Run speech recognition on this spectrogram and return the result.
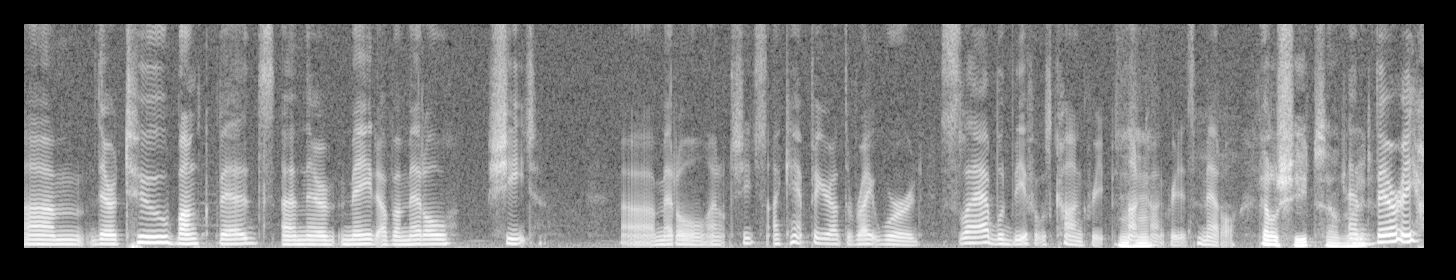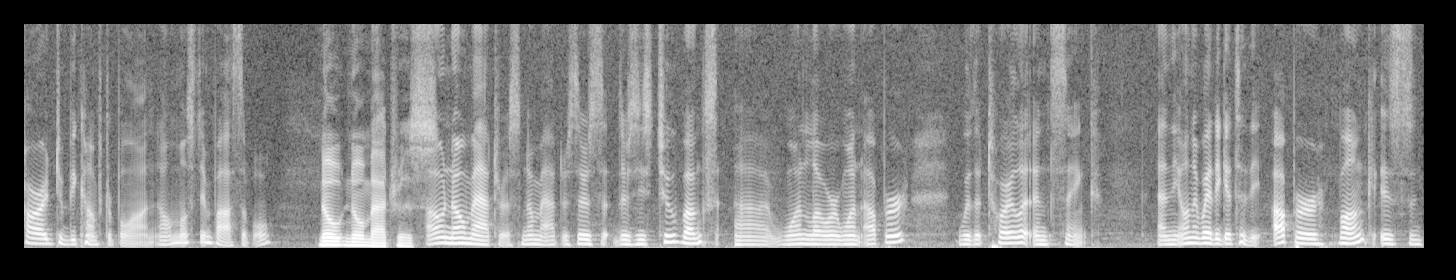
Um, there are two bunk beds, and they're made of a metal sheet. Uh, metal I don't sheets. I can't figure out the right word. Slab would be if it was concrete. It's Mhm. not concrete. It's metal. metal sheet? Sounds And right. very hard to be comfortable on. Almost impossible. No no mattress. Oh, no mattress, no mattress. There's there's these two bunks, uh, one lower, one upper, with a toilet and sink. And the only way to get to the upper bunk is to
